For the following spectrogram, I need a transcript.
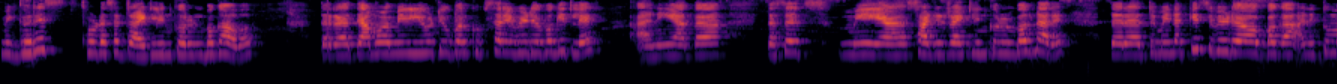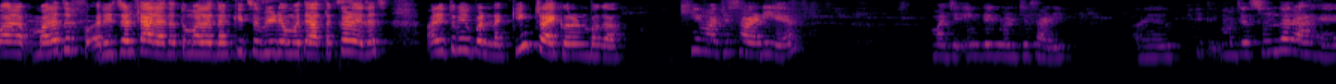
मी घरीच थोडंसं ड्रायक्लीन करून बघावं. तर त्यामुळे मी यूट्यूबवर खूप सारे व्हिडिओ बघितले. आणि आता तसेच मी साडी ड्रायक्लीन करून बघणार आहे. तर तुम्ही नक्कीच व्हिडिओ बघा आणि तुम्हाला मला जर रिझल्ट आला तर तुम्हाला नक्कीच व्हिडिओमध्ये आता कळेलच आणि तुम्ही पण नक्की ट्राय करून बघा. ही माझी साडी आहे. माझी एंगेजमेंटची साडी. आणि किती म्हणजे सुंदर आहे.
